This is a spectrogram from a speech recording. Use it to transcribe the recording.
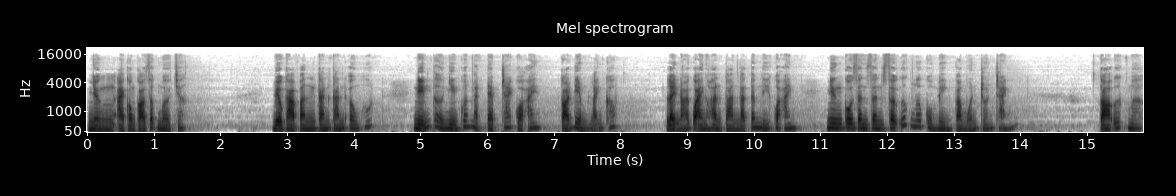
Nhưng ai không có giấc mơ chứ? Miêu Khả Vân cắn cắn ống hút, nín thở nhìn khuôn mặt đẹp trai của anh, có điểm lãnh khốc. Lời nói của anh hoàn toàn là tâm lý của anh, nhưng cô dần dần sợ ước mơ của mình và muốn trốn tránh. Có ước mơ,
